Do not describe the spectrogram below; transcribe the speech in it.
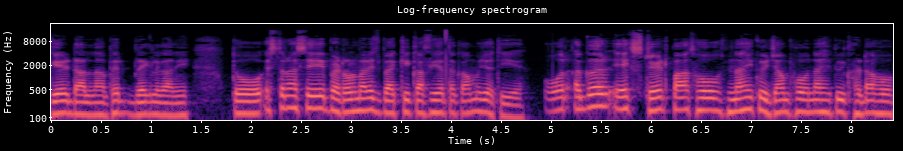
گیئر ڈالنا، پھر بریک لگانی، تو اس طرح سے پیٹرول مائلیج بائک کی کافی حد تک کم ہو جاتی ہے۔ اور اگر ایک سٹریٹ پاتھ ہو، نہ ہی کوئی جمپ ہو، نہ ہی کوئی کھڈا ہو،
